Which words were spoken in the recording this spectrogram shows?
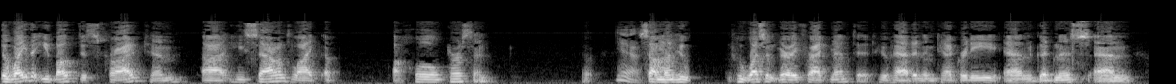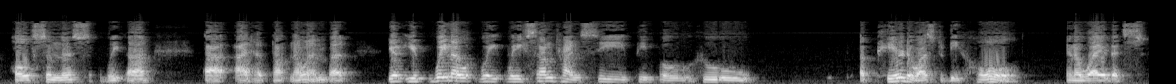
the way that you both described him, uh, he sounds like a, a whole person. Yeah. Someone who, who wasn't very fragmented, who had an integrity and goodness and wholesomeness. We, uh, uh, I don't know him, but you, you, we know, we, we sometimes see people who appear to us to be whole in a way that's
